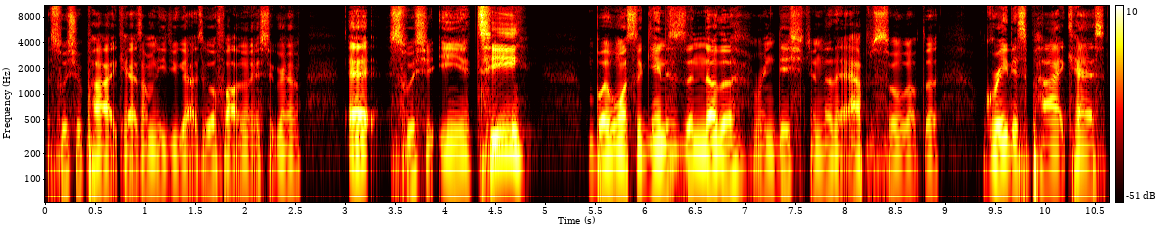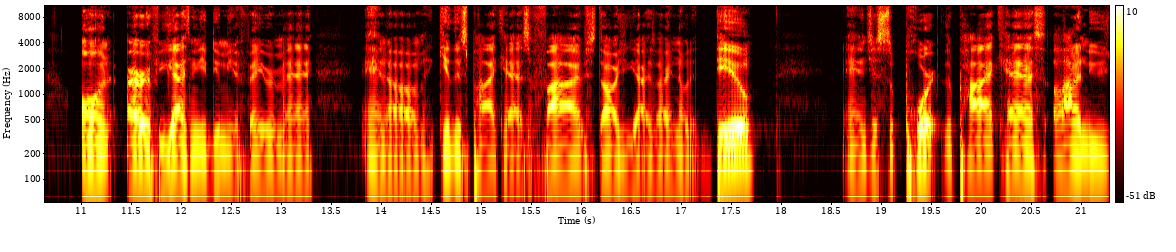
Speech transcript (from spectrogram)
the Swisher podcast. I'm gonna need you guys to go follow me on Instagram at Swisher ENT. But once again, this is another rendition, another episode of the greatest podcast on earth. You guys need to do me a favor, man, and um, give this podcast five stars. You guys already know the deal. And just support the podcast. A lot of new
